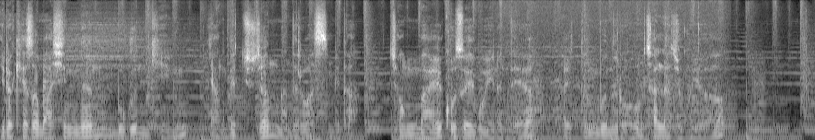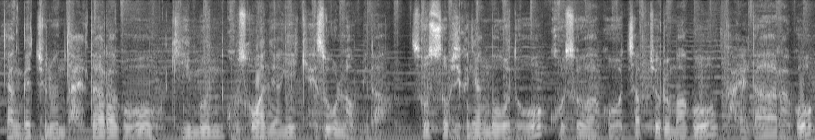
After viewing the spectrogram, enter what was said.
이렇게 해서 맛있는 묵은 김 양배추전 만들어 왔습니다. 정말 고소해 보이는데요. 8등분으로 잘라주고요. 양배추는 달달하고 김은 고소한 향이 계속 올라옵니다. 소스 없이 그냥 먹어도 고소하고 짭조름하고 달달하고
